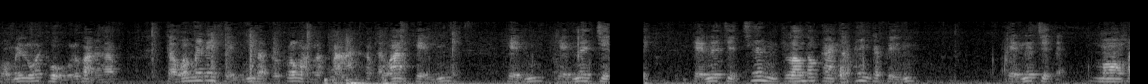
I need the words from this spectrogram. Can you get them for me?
ผมไม่รู้ว่าถูกหรือเปล่านะครับ แต่ว่าไม่ได้เห็นแบบระหว่างหลับตาครับ แต่ว่าเห็นเห็นเห็นในจิต เห็นในจิต เช่น เราต้องการจะเพ่งกระสินเห็นในจิตมองไป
